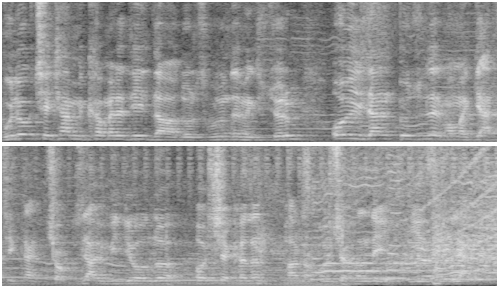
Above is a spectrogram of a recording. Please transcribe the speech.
vlog çeken bir kamera değil daha doğrusu bunu demek istiyorum. O yüzden özür dilerim ama gerçekten çok güzel bir video oldu. Hoşçakalın. Pardon hoşçakalın değil. İyi seyirler.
